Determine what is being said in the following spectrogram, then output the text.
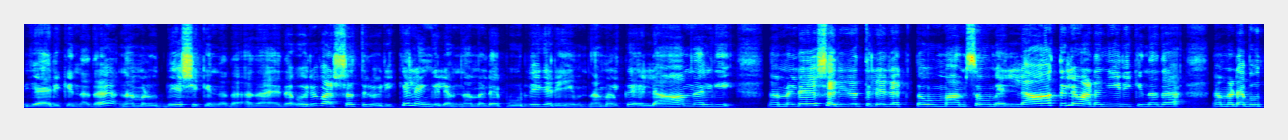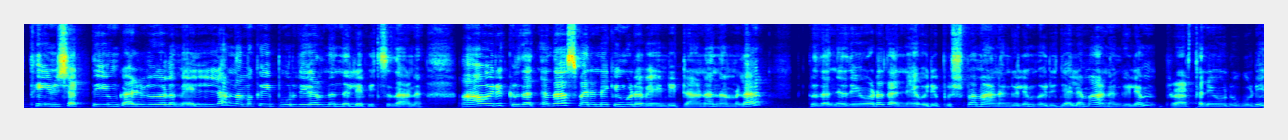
വിചാരിക്കുന്നത് നമ്മൾ ഉദ്ദേശിക്കുന്നത്. അതായത് ഒരു വർഷത്തിൽ ഒരിക്കലെങ്കിലും നമ്മളുടെ പൂർവികരെയും നമ്മൾക്ക് എല്ലാം നൽകി നമ്മളുടെ ശരീരത്തിലെ രക്തവും മാംസവും എല്ലാത്തിലും അടങ്ങിയിരിക്കുന്നത് നമ്മുടെ ബുദ്ധിയും ശക്തിയും കഴിവുകളും എല്ലാം നമുക്ക് ഈ പൂർവികർ നിന്ന് ലഭിച്ചതാണ്. ആ ഒരു കൃതജ്ഞതാ സ്മരണയ്ക്കും കൂടെ വേണ്ടിയിട്ടാണ് നമ്മൾ കൃതജ്ഞതയോടെ തന്നെ ഒരു പുഷ്പമാണെങ്കിലും ഒരു ജലമാണെങ്കിലും പ്രാർത്ഥനയോടുകൂടി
